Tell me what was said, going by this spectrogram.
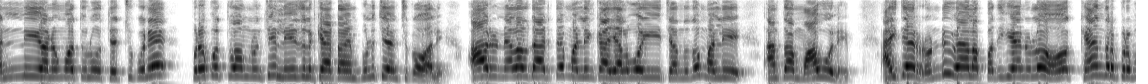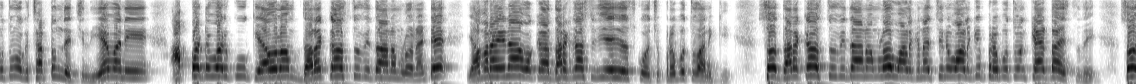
అన్ని అనుమతులు తెచ్చుకుని ప్రభుత్వం నుంచి లీజులు కేటాయింపులు చేయించుకోవాలి. ఆరు నెలలు దాటితే మళ్ళీ ఇంకా ఎల్ఓఈ చెందదు మళ్ళీ అంతా మావులే. అయితే రెండు వేల పదిహేనులో కేంద్ర ప్రభుత్వం ఒక చట్టం తెచ్చింది. ఏమని? అప్పటి వరకు కేవలం దరఖాస్తు విధానంలో అంటే ఎవరైనా ఒక దరఖాస్తు చేసేసుకోవచ్చు ప్రభుత్వానికి. సో దరఖాస్తు విధానంలో వాళ్ళకి నచ్చిన వాళ్ళకి ప్రభుత్వం కేటాయిస్తుంది. సో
